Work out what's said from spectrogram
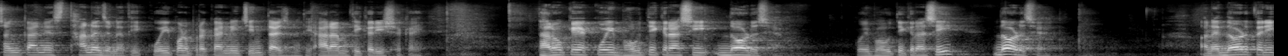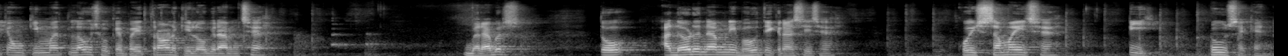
શંકાને સ્થાન જ નથી, કોઈ પણ પ્રકારની ચિંતા જ નથી, આરામથી કરી શકાય. ધારો કે કોઈ ભૌતિક રાશિ દળ છે, કોઈ ભૌતિક રાશિ દળ છે, અને દળ તરીકે હું કિંમત લઉં છું કે ભાઈ ત્રણ કિલોગ્રામ છે. બરાબર તો આ દળ નામની ભૌતિક રાશિ છે. કોઈ સમય છે ટી ટુ સેકન્ડ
